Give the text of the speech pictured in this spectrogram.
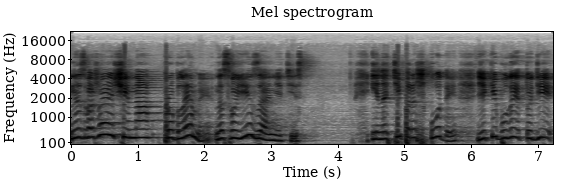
незважаючи на проблеми, на свою зайнятість. І на ті перешкоди, які були тоді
